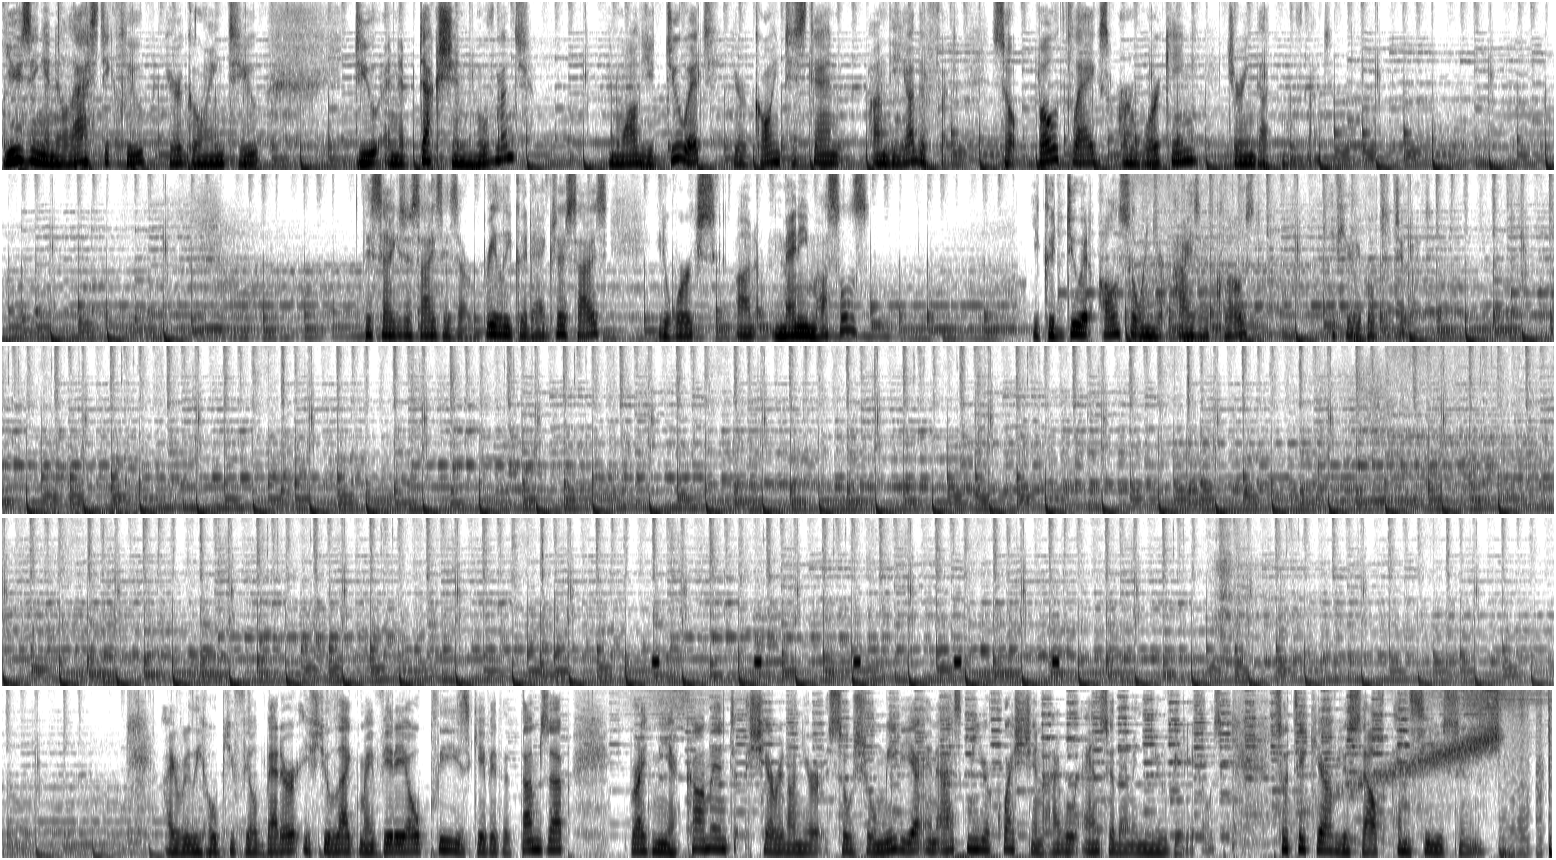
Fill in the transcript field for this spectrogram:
Using an elastic loop, you're going to do an abduction movement. And while you do it, you're going to stand on the other foot. So both legs are working during that movement. This exercise is a really good exercise. It works on many muscles. You could do it also when your eyes are closed if you're able to do it. Really hope you feel better. If you liked my video, please give it a thumbs up. Write me a comment, share it on your social media, and ask me your question. I will answer them in new videos. So take care of yourself and see you soon.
